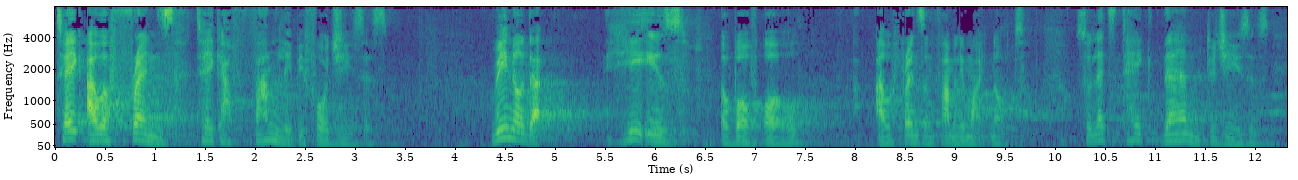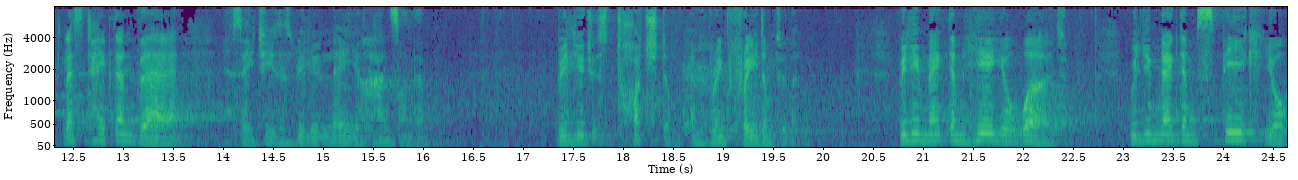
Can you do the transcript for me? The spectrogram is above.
Take our friends, take our family before Jesus. We know that He is above all. Our friends and family might not. So let's take them to Jesus. Let's take them there and say, Jesus, will you lay your hands on them? Will you just touch them and bring freedom to them? Will you make them hear your word? Will you make them speak your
